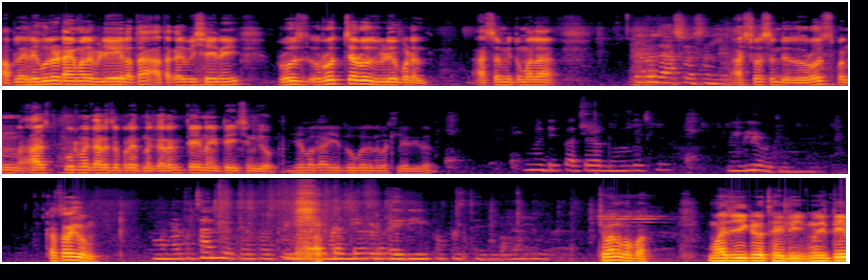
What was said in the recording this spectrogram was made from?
आपल्या रेग्युलर टायमाला व्हिडिओ येईल आता. आता काही विषय नाही. रोज रोजच्या रोज व्हिडिओ पडेल. असं मी तुम्हाला आश्वासन देतो. आश्वासन देतो रोज पण आज पूर्ण करायचा प्रयत्न करेन काही नाही टेन्शन घेऊ. हे बघा हे दोघं जण बसले तिथं मध्ये कचरा घेऊन बसले. कचरा. ठेवा ना पप्पा. माझी इकडे थैली म्हणजे ते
